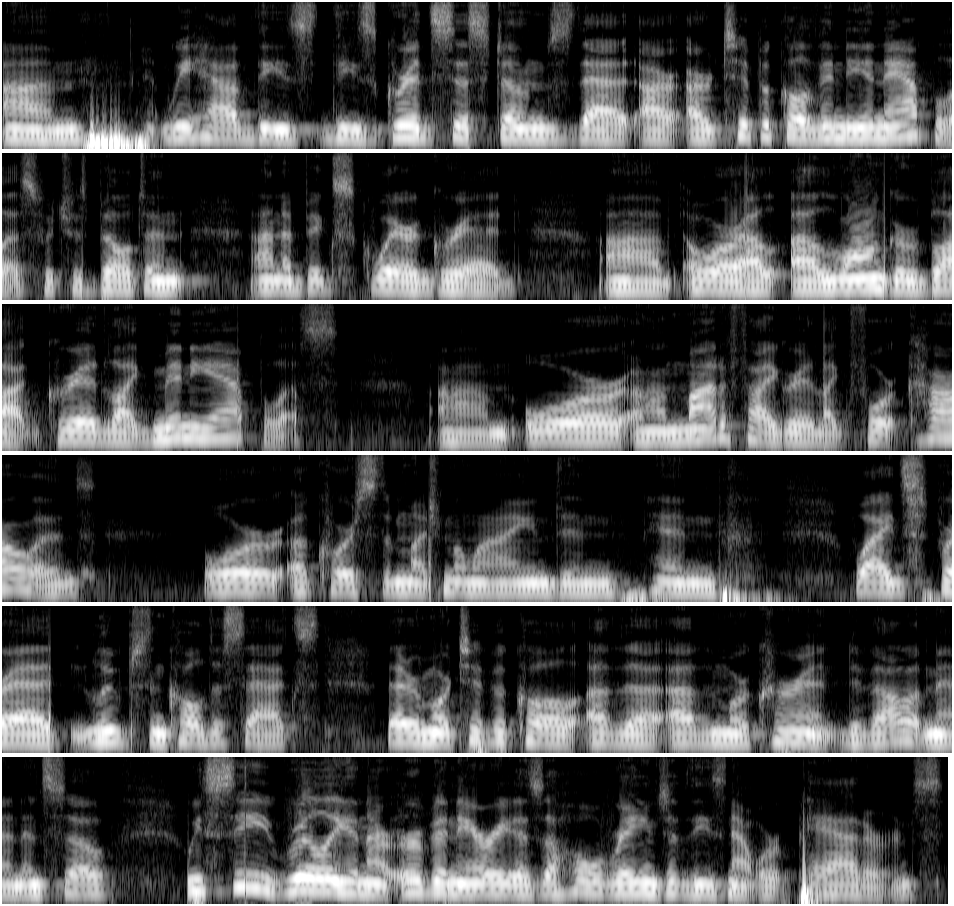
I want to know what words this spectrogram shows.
um, we have these these grid systems that are, are, typical of Indianapolis, which was built in, on a big square grid, uh, or a, a, longer block grid like Minneapolis, um, or a modified grid like Fort Collins or of course the much maligned and, and widespread loops and cul-de-sacs that are more typical of the of the more current development. And so we see really in our urban areas a whole range of these network patterns,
